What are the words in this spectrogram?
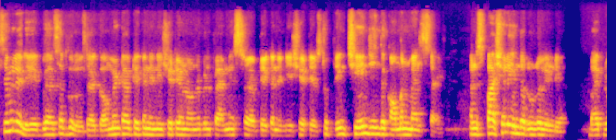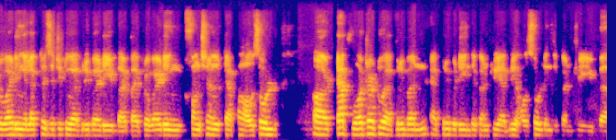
Similarly, Sadhguru, the government have taken initiative and Honorable Prime Minister have taken initiatives to bring change in the common man's life, and especially in the rural India, by providing electricity to everybody, by, by providing functional tap household uh, tap water to everyone, everybody in the country, every household in the country, uh,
